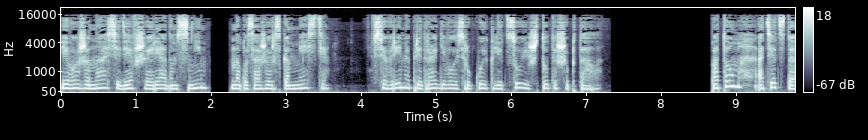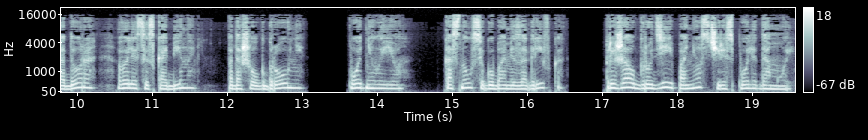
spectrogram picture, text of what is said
Его жена, сидевшая рядом с ним на пассажирском месте, все время притрагивалась рукой к лицу и что-то шептала. Потом отец Теодора вылез из кабины, подошел к Броуни, поднял ее, коснулся губами загривка, прижал к груди и понес через поле домой.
